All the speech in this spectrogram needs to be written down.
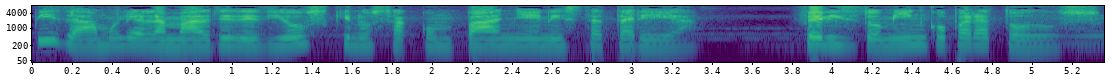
Pidámosle a la Madre de Dios que nos acompañe en esta tarea. Feliz domingo para todos.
